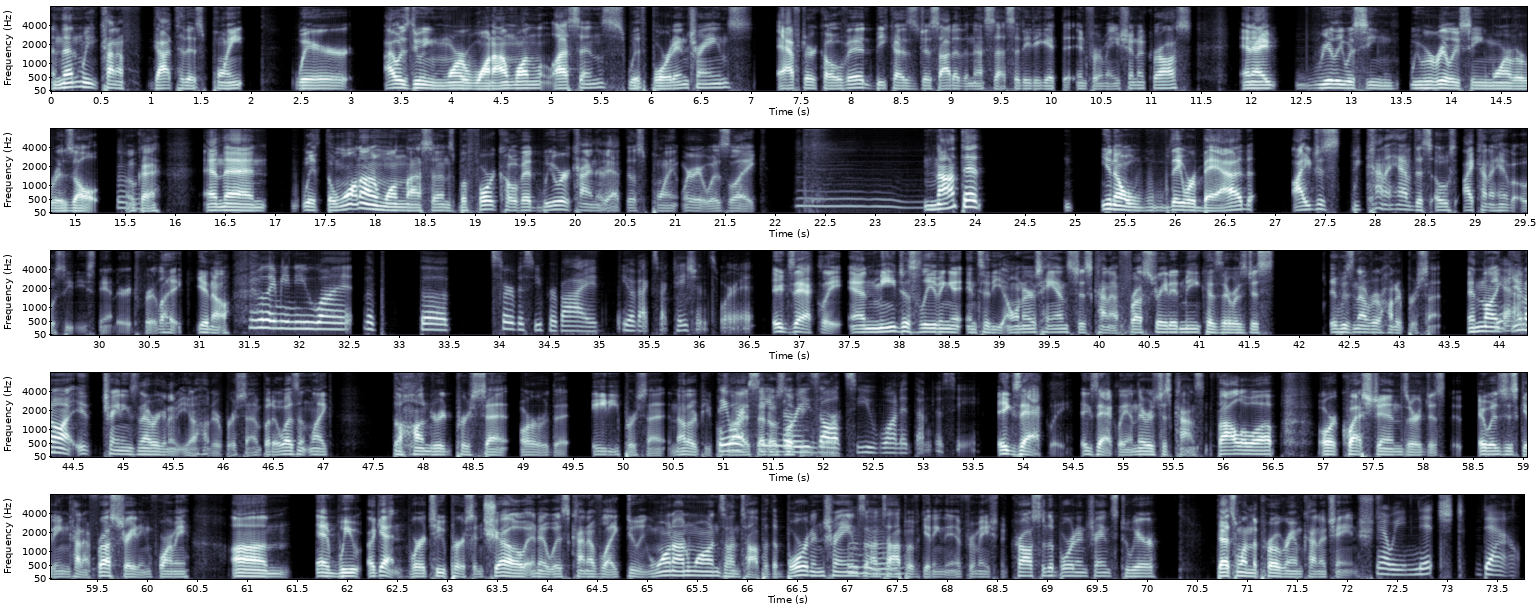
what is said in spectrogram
And then we kind of got to this point where I was doing more one-on-one lessons with board and trains after COVID because just out of the necessity to get the information across. And I really was seeing we were really seeing more of a result. Mhm. Okay. And then with the one-on-one lessons before COVID, we were kind of at this point where it was like Mm. Not that you know they were bad. I just we kind of have this O I kind of have an OCD standard for like, you know, Well, I mean, you want the the service you provide. You have expectations for it. Exactly. And me just leaving it into the owner's hands just kind of frustrated me because there was just, it was never 100%. And like, Yeah. you know, it, training's never going to be 100%, but it wasn't like the 100% or the 80% in other people's They weren't eyes that I seeing was the looking results you wanted them to see. Exactly. Exactly. And there was just constant follow up or questions or just, it was just getting kind of frustrating for me. Um, and we again we're a two person show and it was kind of like doing one on ones on top of the board and trains on Mhm. top of getting the information across to the board and trains to where that's when the program kind of changed Yeah, we niched down.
